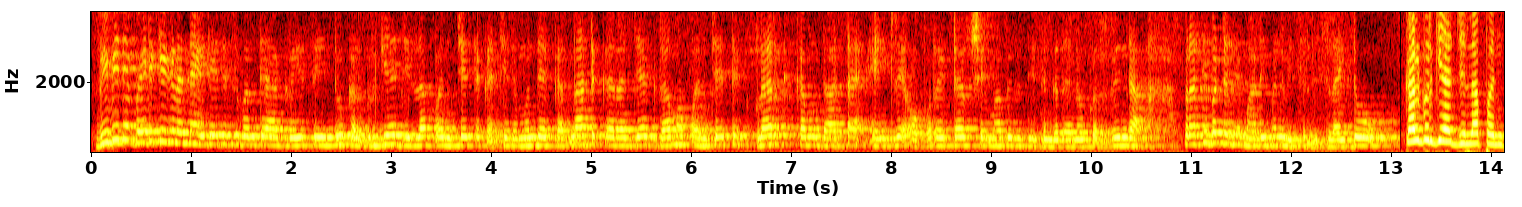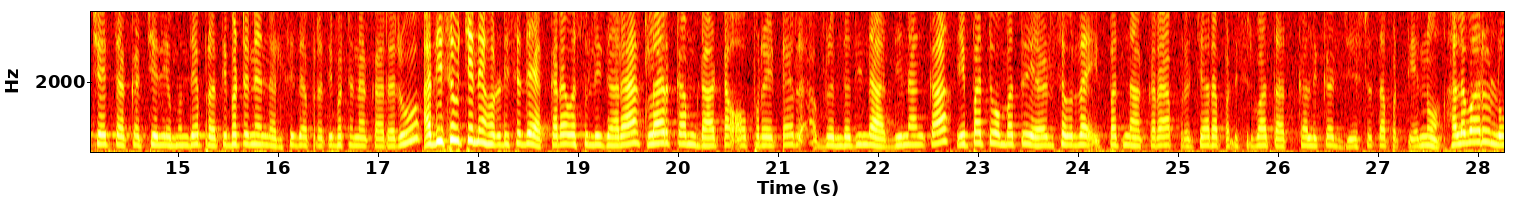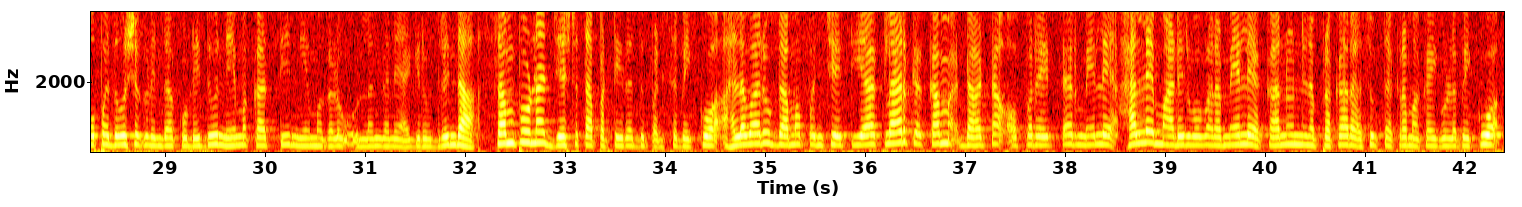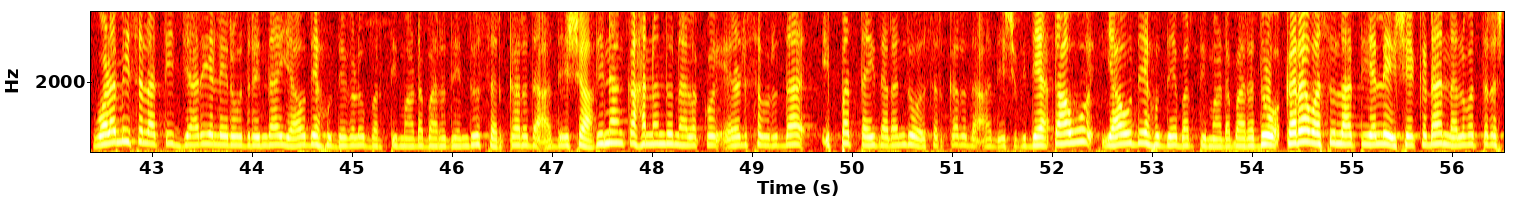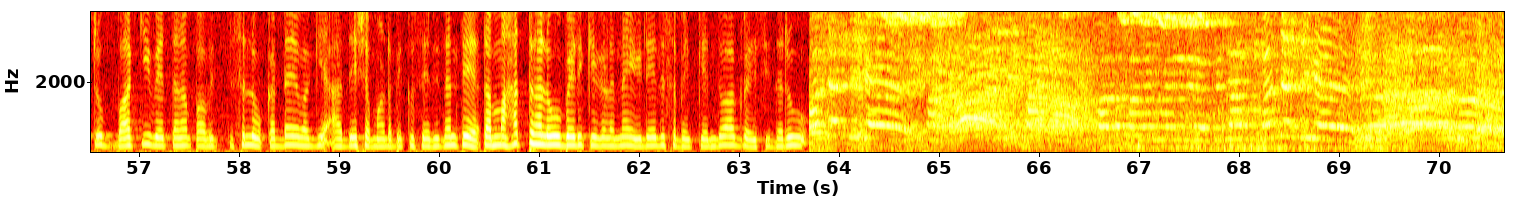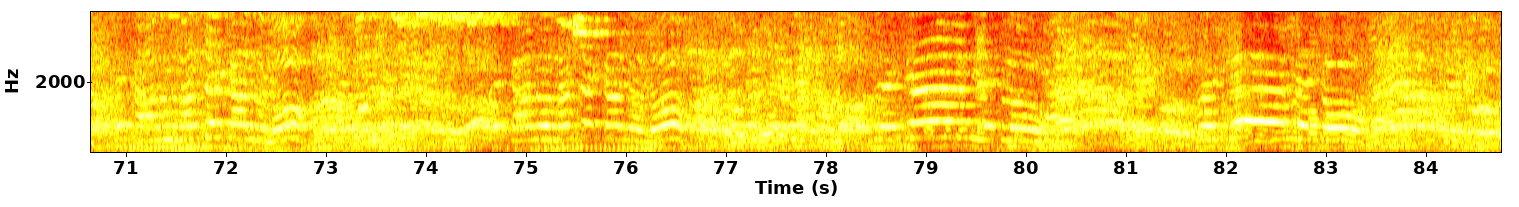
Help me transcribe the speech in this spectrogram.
ವಿವಿಧ ಬೇಡಿಕೆಗಳನ್ನು ಈಡೇರಿಸುವಂತೆ ಆಗ್ರಹಿಸಿ ಇಂದು ಕಲಬುರಗಿಯ ಜಿಲ್ಲಾ ಪಂಚಾಯತ್ ಕಚೇರಿ ಮುಂದೆ ಕರ್ನಾಟಕ ರಾಜ್ಯ ಗ್ರಾಮ panchayat clerk cum data entry operator ಕ್ಷೇಮಾಭಿವೃದ್ಧಿ ಸಂಘದ ನೌಕರರಿಂದ ಪ್ರತಿಭಟನೆ ಮಾಡಿ ಮನವಿ ಸಲ್ಲಿಸಲಾಯಿತು. ಕಲಬುರಗಿಯ ಜಿಲ್ಲಾ ಪಂಚಾಯತ್ ಕಚೇರಿಯ ಮುಂದೆ ಪ್ರತಿಭಟನೆ ನಡೆಸಿದ ಪ್ರತಿಭಟನಾಕಾರರು ಅಧಿಸೂಚನೆ ಹೊರಡಿಸದೆ ಅಕ್ಕರ ವಸೂಲಿಗಾರ ಕ್ಲರ್ಕ್ ಕಮ್ ಡಾಟಾ ಆಪರೇಟರ್ ವೃಂದದಿಂದ ದಿನಾಂಕ ಇಪ್ಪತ್ತೊಂಬತ್ತು ಎರಡ್ ಸಾವಿರದ ಇಪ್ಪತ್ನಾಲ್ಕರ ಪ್ರಚಾರ ಪಡಿಸಿರುವ ತಾತ್ಕಾಲಿಕ ಜ್ಯೇಷ್ಠತಾ ಪಟ್ಟಿಯನ್ನು ಹಲವಾರು ಲೋಪದೋಷಗಳಿಂದ ಕೂಡಿದ್ದು ನೇಮಕಾತಿ ನಿಯಮಗಳು ಉಲ್ಲಂಘನೆಯಾಗಿರುವುದರಿಂದ ಸಂಪೂರ್ಣ ಜ್ಯೇಷ್ಠತಾ ಪಟ್ಟಿ ರದ್ದುಪಡಿಸಬೇಕು. ಹಲವಾರು ಗ್ರಾಮ ಪಂಚಾಯಿತಿಯ ಕ್ಲಾರ್ಕ್ ಕಮ್ ಡಾಟಾ ಆಪರೇಟರ್ ಮೇಲೆ ಹಲ್ಲೆ ಮಾಡಿರುವವರ ಮೇಲೆ ಕಾನೂನಿನ ಪ್ರಕಾರ ಸೂಕ್ತ ಕ್ರಮ ಕೈಗೊಳ್ಳಬೇಕು. ಒಳ ಮೀಸಲಾತಿ ಜಾರಿಯಲ್ಲಿರುವುದರಿಂದ ಯಾವುದೇ ಹುದ್ದೆಗಳು ಭರ್ತಿ ಮಾಡಬಾರದು ಎಂದು ಸರ್ಕಾರದ ಆದೇಶ. ದಿನಾಂಕ ಹನ್ನೊಂದು ನಾಲ್ಕು ಎರಡ್ ಸಾವಿರದ ಇಪ್ಪತ್ತೈದರಂದು ಸರ್ಕಾರದ ಆದೇಶವಿದೆ. ತಾವು ಯಾವುದೇ ಹುದ್ದೆ ಭರ್ತಿ ಮಾಡಬಾರದು. ಕರ ವಸೂಲಾತಿಯಲ್ಲಿ ಶೇಕಡಾ ನಲವತ್ತರಷ್ಟು ಬಾಕಿ ವೇತನ ಪಾವತಿಸಲು ಕಡ್ಡಾಯವಾಗಿ ಆದೇಶ ಮಾಡಬೇಕು. ಸೇರಿದಂತೆ ತಮ್ಮ ಹತ್ತು ಹಲವು ಬೇಡಿಕೆಗಳನ್ನು ಈಡೇರಿಸಬೇಕೆಂದು ಆಗ್ರಹಿಸಿದರು ಕಾನೂನಂತೆ ಕಾನೂನು ಕಾನೂನಂತೆ ಕಾನೂನು ಬೇಕೇ ಬೇಕು. ಬೇಕೇ ಬೇಕು.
